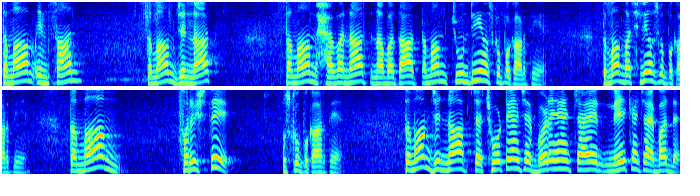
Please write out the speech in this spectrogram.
تمام انسان، تمام جنات، تمام حیوانات، نباتات، تمام چونٹیاں اس کو پکارتی ہیں، تمام مچھلیاں اس کو پکارتی ہیں، تمام فرشتے اس کو پکارتے ہیں، تمام جنات چاہے چھوٹے ہیں، چاہے بڑے ہیں، چاہے نیک ہیں، چاہے بد ہیں،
